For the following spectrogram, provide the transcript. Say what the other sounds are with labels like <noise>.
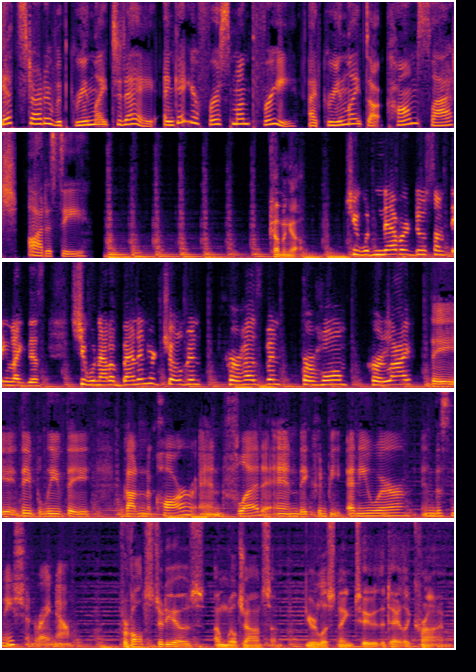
Get started with Greenlight today and get your first month free at greenlight.com/odyssey. Coming up. She would never do something like this. She would not abandon her children, her husband, her home, her life. They they believe they got in a car and fled and they could be anywhere in this nation right now. For Vault Studios, I'm Will Johnson. You're listening to The Daily Crime.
